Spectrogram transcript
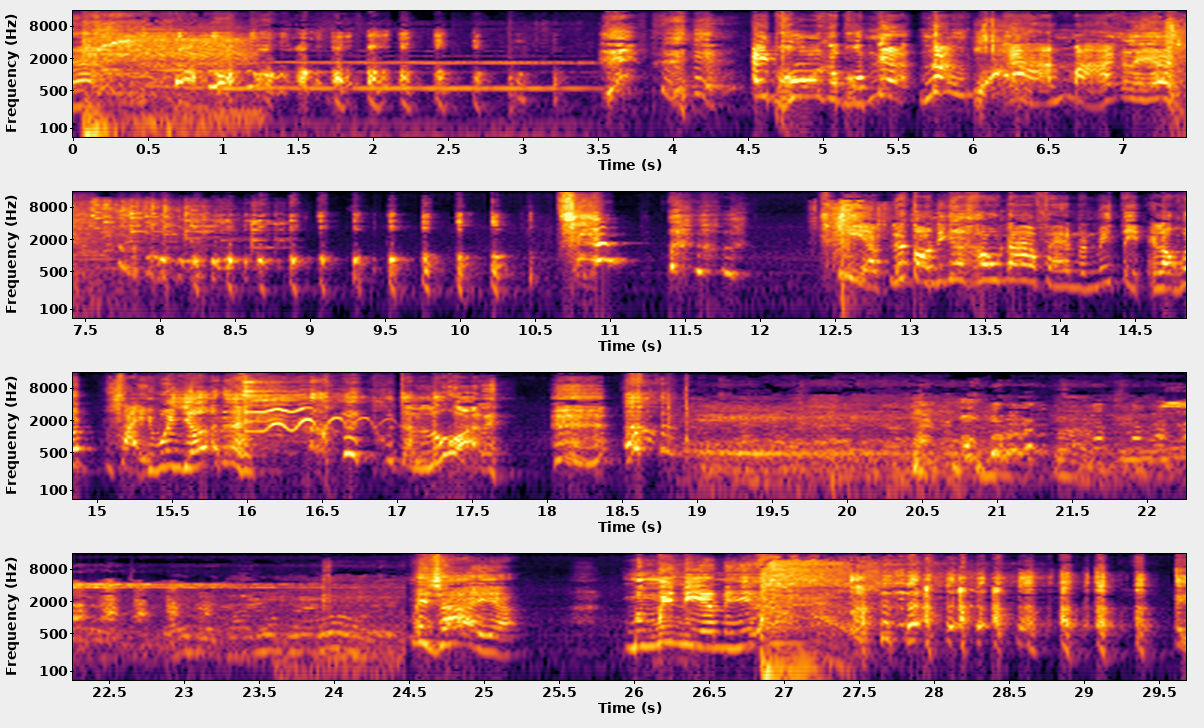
นะ ไอโพกับผมเนี่ย นั่งอาหารหมากันเลยอะเฉียบเฉี ยบ แล้วตอนนี้ก็เข้าหน้าแฟนมันไม่ติดไอเราก็ใส่ไว้เยอะด้วย กูจะรั่วเลย ไม่ใช่อะ มึงไม่เนียนนี่ไอ้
